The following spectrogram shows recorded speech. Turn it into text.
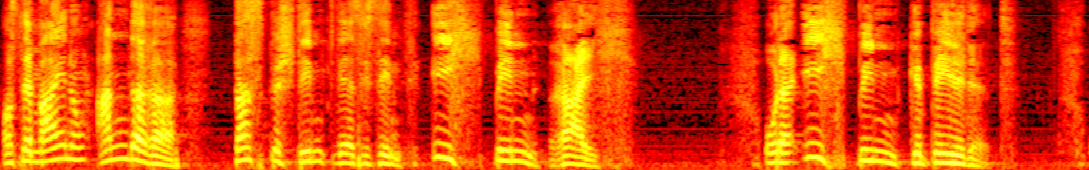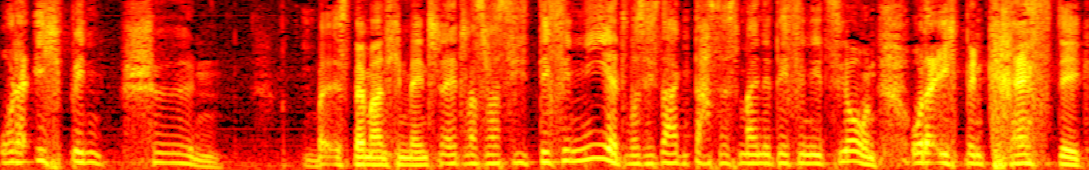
aus der Meinung anderer. Das bestimmt, wer sie sind. Ich bin reich. Oder ich bin gebildet. Oder ich bin schön ist bei manchen Menschen etwas, was sie definiert, wo sie sagen, das ist meine Definition. Oder ich bin kräftig.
